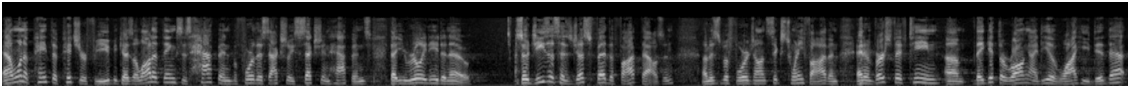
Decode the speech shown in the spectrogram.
and I want to paint the picture for you because a lot of things has happened before this actually section happens that you really need to know. So Jesus has just fed the 5,000. Um, this is before John 6.25. And, and in verse 15, um, they get the wrong idea of why he did that.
